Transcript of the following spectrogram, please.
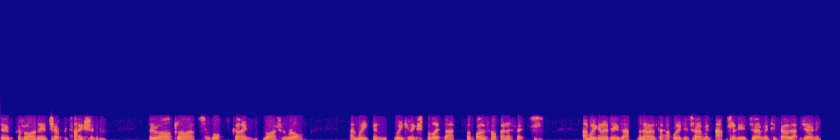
to provide an interpretation to our clients of what's going right and wrong, and we can we can exploit that for both our benefits, and we're going to do that without a doubt. We're determined, absolutely determined, to go that journey.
